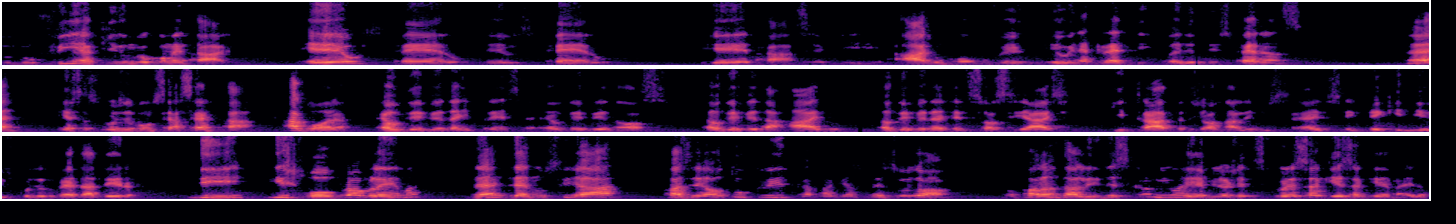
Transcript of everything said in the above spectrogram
No, no fim aqui do meu comentário. Eu espero, eu espero que, Tássia, que haja um bom governo. Eu ainda acredito, ainda tenho esperança. Né? Que essas coisas vão se acertar. Agora, é o dever da imprensa, é o dever nosso, é o dever da rádio, é o dever das redes sociais que trata de jornalismo sério, sem fake news, coisa verdadeira, de expor o problema, né? denunciar, fazer autocrítica para que as pessoas, ó, estão falando ali desse caminho aí, é melhor a gente escolher isso aqui, isso aqui é melhor.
